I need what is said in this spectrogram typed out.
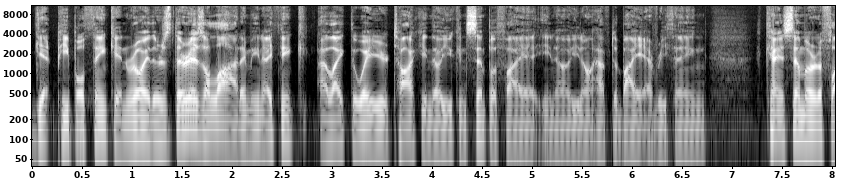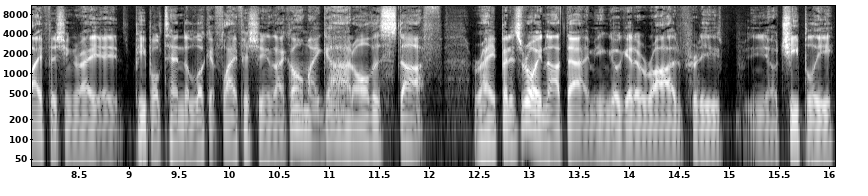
get people thinking. Roy, there's there is a lot. I mean, I think I like the way you're talking though. You can simplify it. You know, you don't have to buy everything. Kind of similar to fly fishing, right? It, people tend to look at fly fishing and like, oh my god, all this stuff, right? But it's really not that. I mean, you can go get a rod pretty, you know, cheaply,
